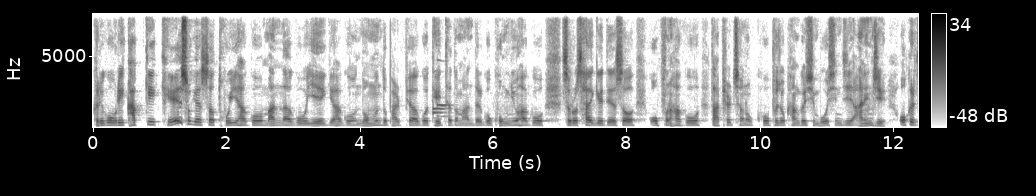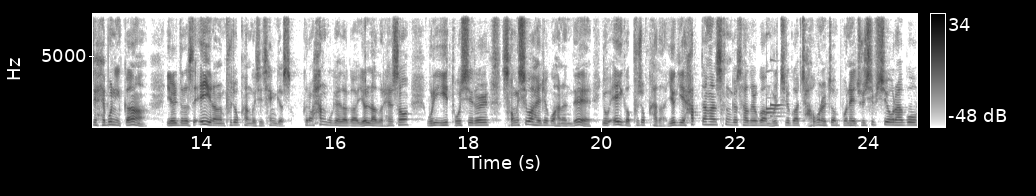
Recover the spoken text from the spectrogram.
그리고 우리 각기 계속해서 토의하고 만나고 얘기하고 논문도 발표하고 데이터도 만들고 공유하고 서로 사역에 대해서 오픈하고 다 펼쳐놓고 부족한 것이 무엇인지 아닌지 어 그렇게 해보니까 예를 들어서 A라는 부족한 것이 생겼어. 그럼 한국에다가 연락을 해서 우리 이 도시를 성시화하려고 하는데 이 A가 부족하다. 여기에 합당한 선교사들과 물질과 자원을 좀 보내주십시오라고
